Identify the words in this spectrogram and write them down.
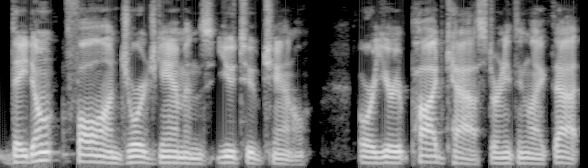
they don't fall on George Gammon's YouTube channel or your podcast or anything like that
